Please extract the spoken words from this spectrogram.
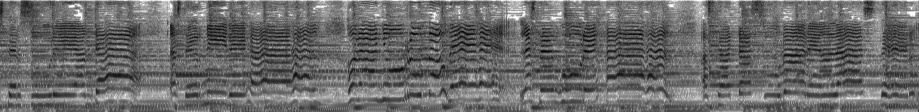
Laster zurean da laster nirean. Orain urrun daude laster gurean. Azkatasunaren laster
